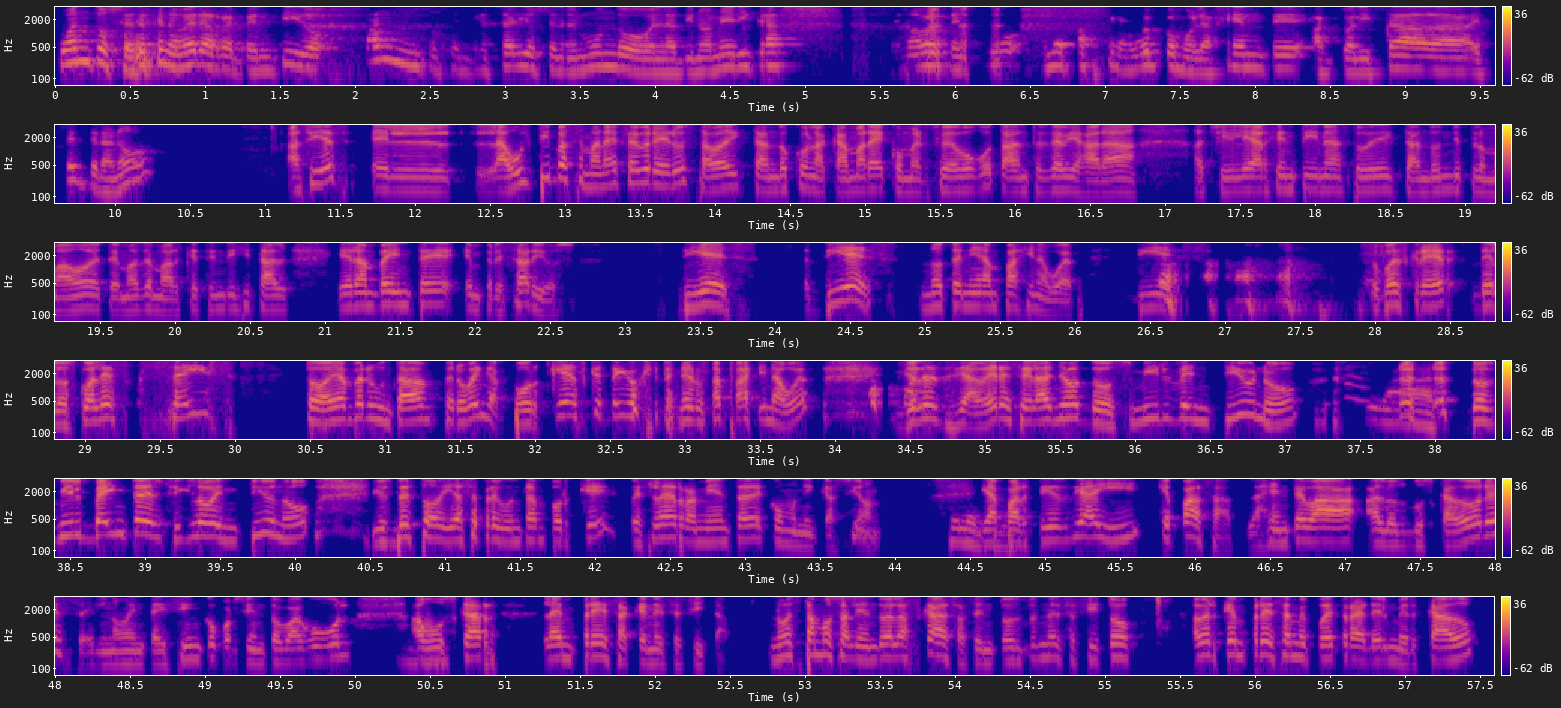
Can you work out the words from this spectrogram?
¿cuántos se deben haber arrepentido tantos empresarios en el mundo o en Latinoamérica de no haber tenido una página web como la gente, actualizada, etcétera, ¿no? Así es, la última semana de febrero estaba dictando con la Cámara de Comercio de Bogotá, antes de viajar a, Chile y Argentina, estuve dictando un diplomado de temas de marketing digital eran 20 empresarios, 10, 10 no tenían página web, 10. ¿Lo puedes creer? De los cuales 6 todavía preguntaban, pero venga, ¿por qué es que tengo que tener una página web? Yo les decía, a ver, es el año 2021, 2020 del siglo XXI, y ustedes todavía se preguntan por qué. Es la herramienta de comunicación. Y a partir de ahí, ¿qué pasa? La gente va a los buscadores, el 95% va a Google a buscar la empresa que necesita. No estamos saliendo de las casas, entonces necesito a ver qué empresa me puede traer el mercado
